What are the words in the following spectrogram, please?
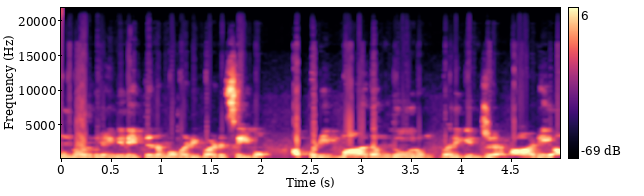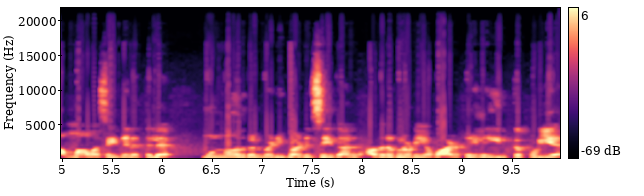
முன்னோர்களை நினைத்து நம்ம வழிபாடு செய்வோம். அப்படி மாதந்தோறும் வருகின்ற ஆடி அமாவாசை தினத்துல முன்னோர்கள் வழிபாடு செய்தால் அவர்களுடைய வாழ்க்கையில இருக்கக்கூடிய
